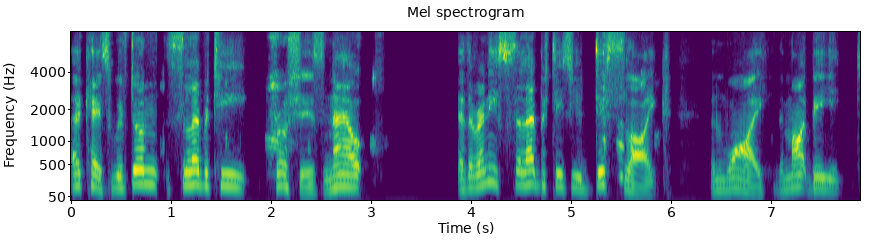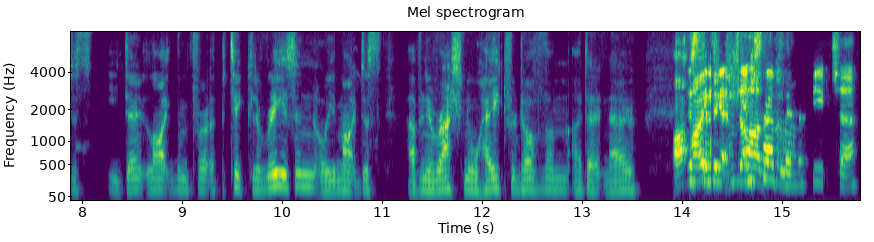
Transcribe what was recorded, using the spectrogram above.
Okay, so we've done celebrity crushes. Now, are there any celebrities you dislike and why? There might be just you don't like them for a particular reason, or you might just have an irrational hatred of them. I don't know. I, Just I going think get in trouble Charlotte, in the future.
